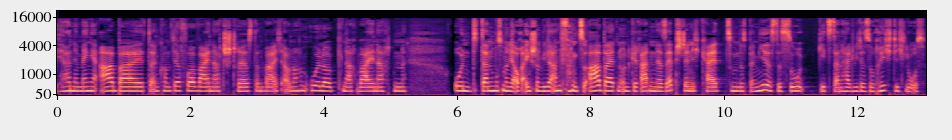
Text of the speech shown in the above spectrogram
ja eine Menge Arbeit, dann kommt der Vorweihnachtsstress, dann war ich auch noch im Urlaub nach Weihnachten und dann muss man ja auch eigentlich schon wieder anfangen zu arbeiten und gerade in der Selbstständigkeit, zumindest bei mir ist das so, geht's dann halt wieder so richtig los.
